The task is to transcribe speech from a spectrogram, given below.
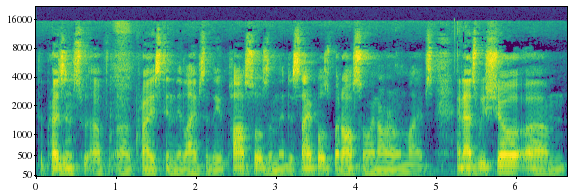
the presence of uh, Christ in the lives of the apostles and the disciples, but also in our own lives. And as we show, um,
